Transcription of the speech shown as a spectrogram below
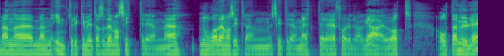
Men, eh, men inntrykket mitt, altså det man sitter igjen med, noe av det man sitter igjen, sitter igjen med etter det foredraget, er jo at alt er mulig,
